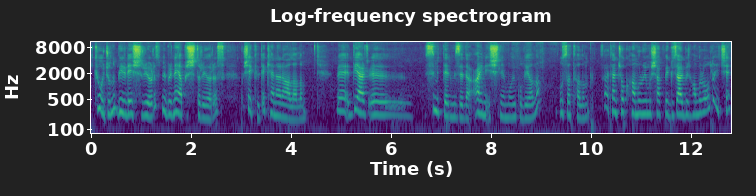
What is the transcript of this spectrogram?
iki ucunu birleştiriyoruz. Birbirine yapıştırıyoruz. Bu şekilde kenara alalım. Ve diğer e, simitlerimize de aynı işlemi uygulayalım. Uzatalım. Zaten çok hamur yumuşak ve güzel bir hamur olduğu için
